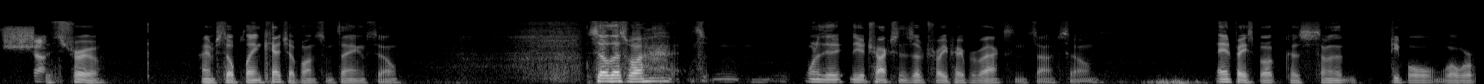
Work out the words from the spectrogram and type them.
Shut. it's true. I'm still playing catch up on some things. So, so that's why it's one of the the attractions of trade paperbacks and stuff. So, and Facebook because some of the people will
